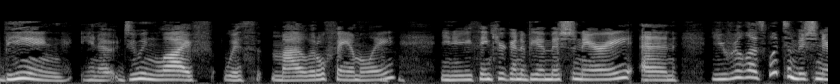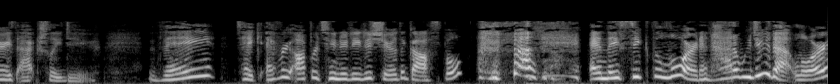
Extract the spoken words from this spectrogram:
being, you know, doing life with my little family. You know, you think you're going to be a missionary and you realize what do missionaries actually do? They take every opportunity to share the gospel and they seek the Lord. And how do we do that, Lord?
